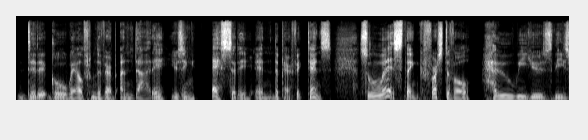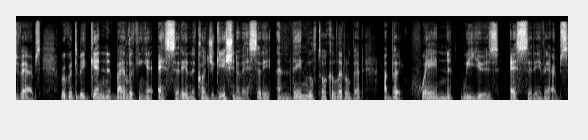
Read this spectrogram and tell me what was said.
Did it go well from the verb andare using essere in the perfect tense? So let's think, first of all, how we use these verbs. We're going to begin by looking at essere and the conjugation of essere, and then we'll talk a little bit about when we use essere verbs.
